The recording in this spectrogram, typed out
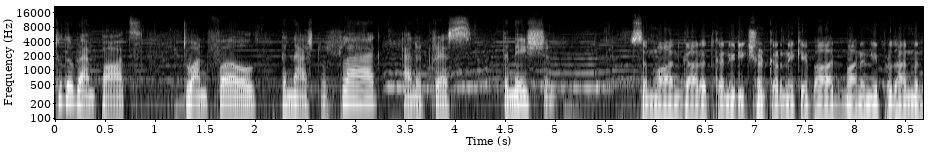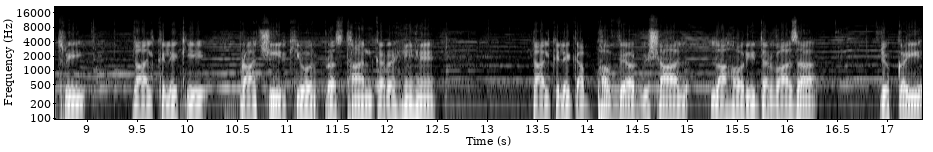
to the ramparts to unfurl the national flag and address the nation. सम्मान गारद का निरीक्षण करने के बाद माननीय प्रधानमंत्री लाल किले की प्राचीर की ओर प्रस्थान कर रहे हैं लाल किले का भव्य और विशाल लाहौरी दरवाजा जो कई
